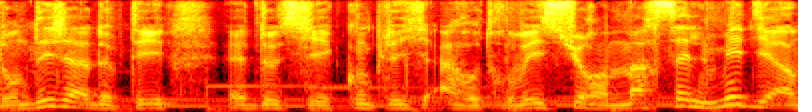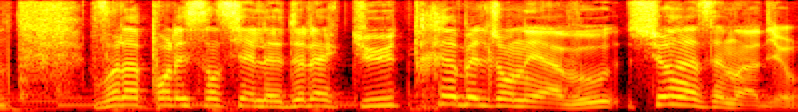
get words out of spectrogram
l'ont déjà adopté. Dossier complet à retrouver sur Marcel Média. Voilà pour l'essentiel de l'actu. Très belle journée à vous sur RZN Radio.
